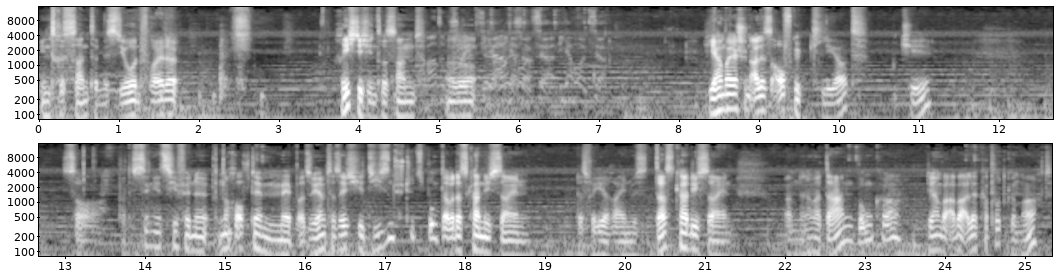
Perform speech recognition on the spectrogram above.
Interessante Mission, Freunde. Richtig interessant. Also. Hier haben wir ja schon alles aufgeklärt. Okay. So. Was ist denn jetzt hier für eine... Noch auf der Map? Also wir haben tatsächlich hier diesen Stützpunkt, aber das kann nicht sein. Dass wir hier rein müssen. Das kann nicht sein. Ähm, dann haben wir da einen Bunker. Die haben wir aber alle kaputt gemacht.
